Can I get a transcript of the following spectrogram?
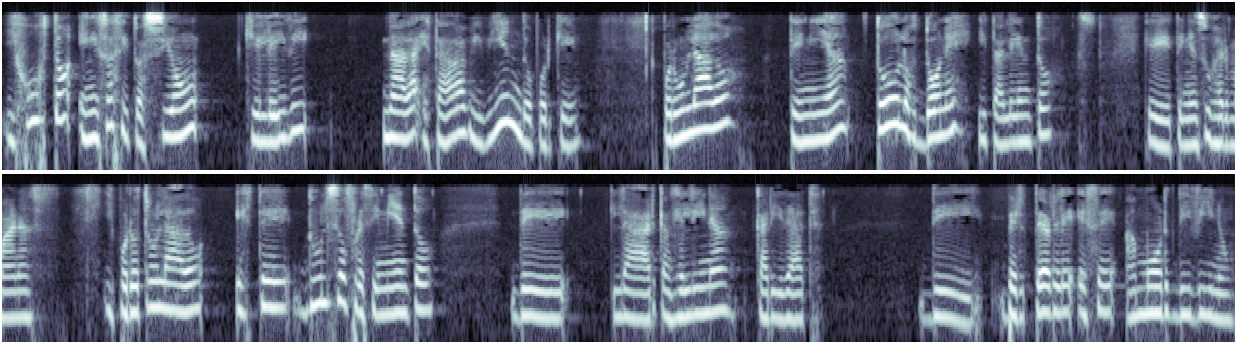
Y justo en esa situación que Lady Nada estaba viviendo, porque por un lado tenía todos los dones y talentos que tenían sus hermanas. Y por otro lado, este dulce ofrecimiento de la arcangelina Caridad, de verterle ese amor divino,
